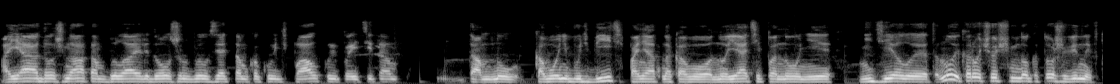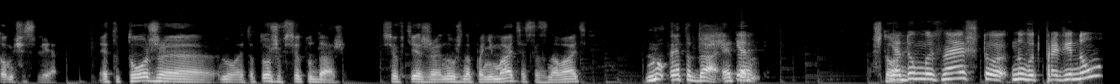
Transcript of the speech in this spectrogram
А я должна там была или должен был взять там какую-нибудь палку и пойти там, там, ну, кого-нибудь бить, понятно кого, но я типа, ну, не, не делаю это. Ну и, короче, очень много тоже вины в том числе. Это тоже, ну, это тоже все туда же. Все в те же, нужно понимать, осознавать. Ну, это да, это... Я... Что? Я думаю, знаешь, что, ну вот про вину,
